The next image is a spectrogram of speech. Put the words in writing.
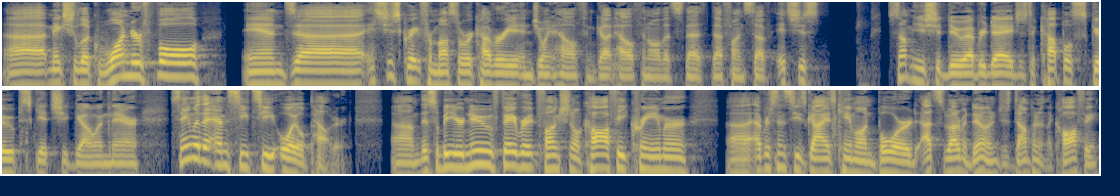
Uh, makes you look wonderful. And uh, it's just great for muscle recovery and joint health and gut health and all that's, that, that fun stuff. It's just something you should do every day. Just a couple scoops gets you going there. Same with the MCT oil powder. Um, this will be your new favorite functional coffee creamer. Uh, ever since these guys came on board, that's what I've been doing, just dumping it in the coffee.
